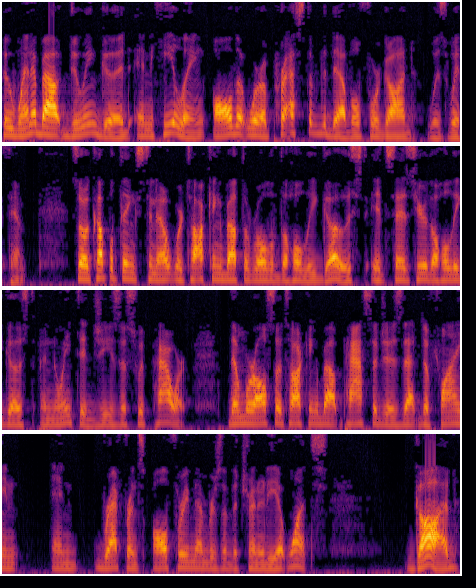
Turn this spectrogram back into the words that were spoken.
who went about doing good and healing all that were oppressed of the devil, for God was with him. So, a couple things to note. We're talking about the role of the Holy Ghost. It says here the Holy Ghost anointed Jesus with power. Then we're also talking about passages that define and reference all three members of the Trinity at once. God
